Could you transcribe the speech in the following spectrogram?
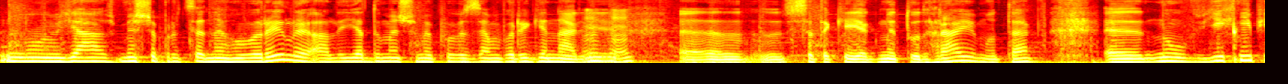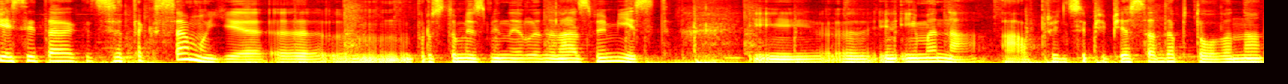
Ну я ми ще про це не говорили, але я думаю, що ми повеземо в оригіналі. Uh-huh. Все таки, як ми тут граємо, так е, ну в їхній п'єсі так це так само є. Е, просто ми змінили назви міст і, і імена. А в принципі п'єса адаптована.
